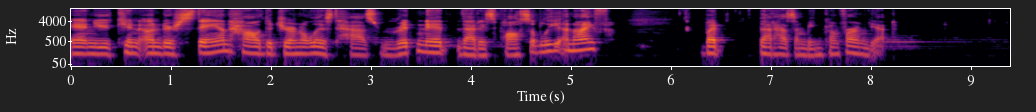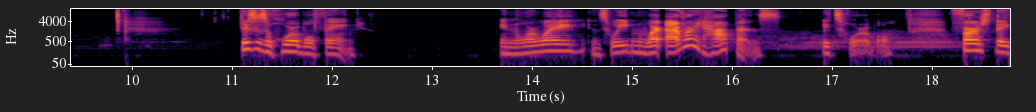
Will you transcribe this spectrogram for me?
And you can understand how the journalist has written it that is possibly a knife, but that hasn't been confirmed yet. This is a horrible thing. In Norway, in Sweden, wherever it happens, it's horrible. First, they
